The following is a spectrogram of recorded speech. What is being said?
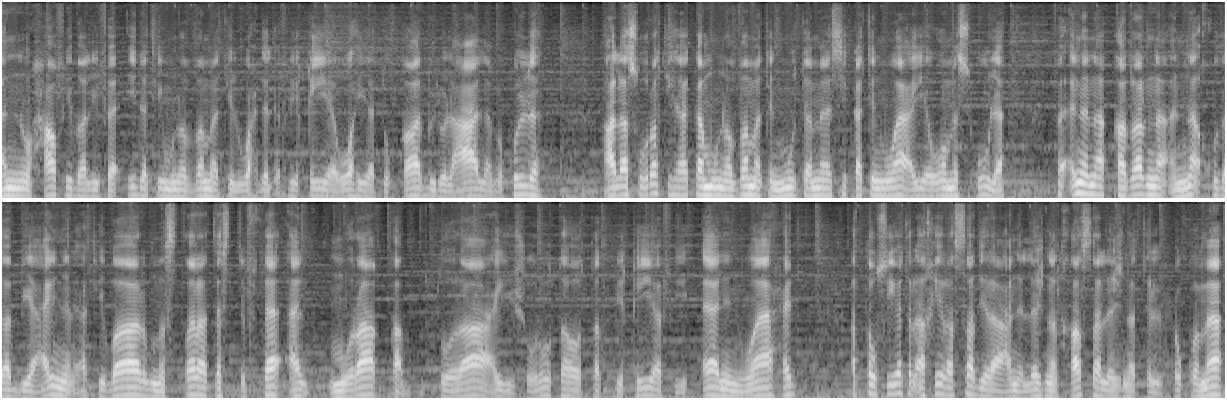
أن نحافظ لفائدة منظمة الوحدة الإفريقية وهي تقابل العالم كله على صورتها كمنظمة متماسكة واعية ومسؤولة. فإننا قررنا أن نأخذ بعين الاعتبار مسطرة استفتاء مراقب تراعي شروطه التطبيقية في آن واحد. التوصيات الأخيرة الصادرة عن اللجنة الخاصة لجنة الحكماء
